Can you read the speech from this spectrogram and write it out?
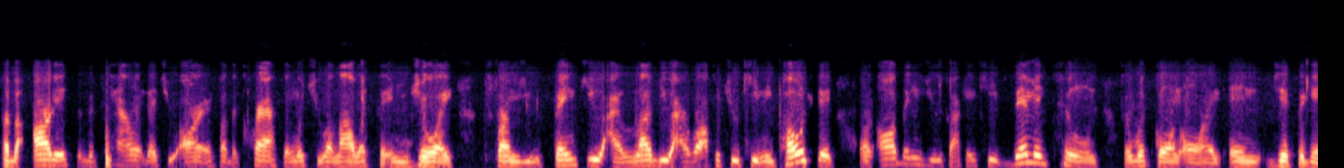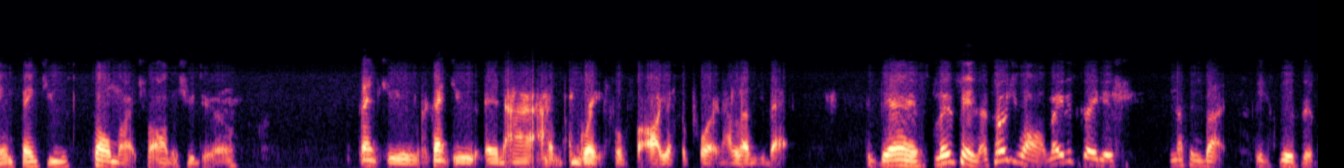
for the artist, and the talent that you are, and for the craft in which you allow us to enjoy from you. Thank you. I love you. I rock with you. Keep me posted on all things you so I can keep them in tune with what's going on. And just again, thank you so much for all that you do. Thank you. Thank you. And I, I'm grateful for all your support, and I love you back. Yes. Listen, I told you all, latest greatest, nothing but exclusive.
